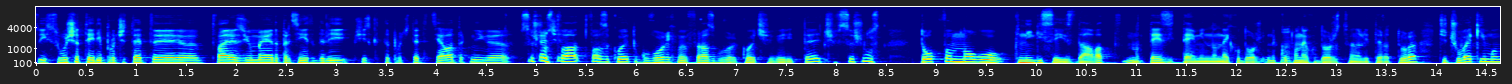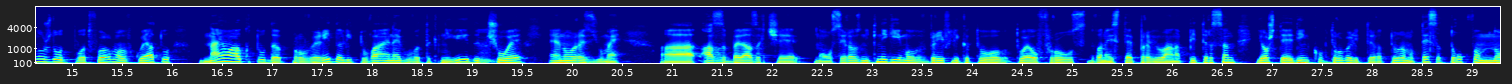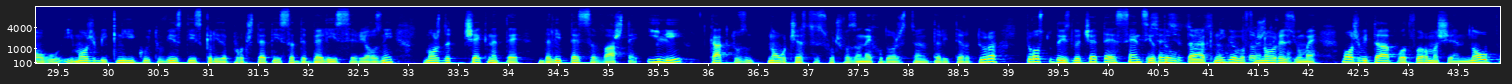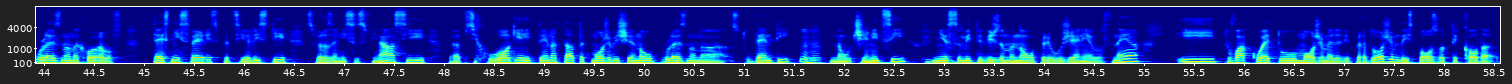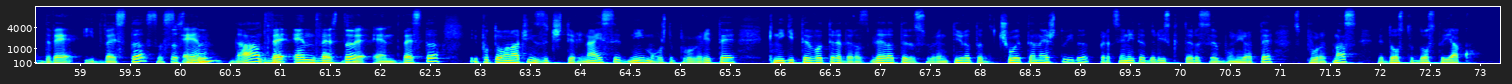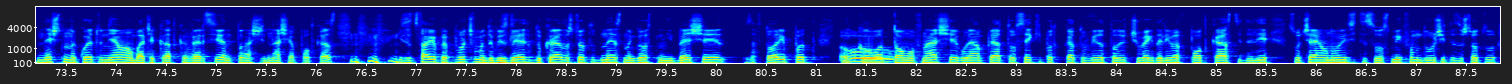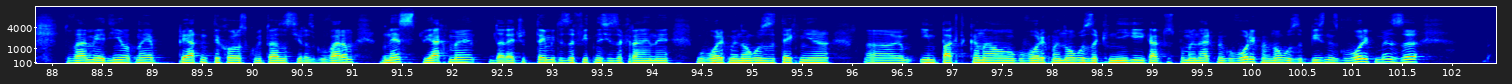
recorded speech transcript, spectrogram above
изслушате или прочетете това резюме, да прецените дали ще искате да прочетете цялата книга. Всъщност Така че- това, това, за което говорихме в разговора, който ще видите, е, че всъщност толкова много книги се издават на тези теми, на нехудож... като нехудожествена литература, че човек има нужда от платформа, в която най-малкото да провери дали това е неговата книга и да чуе едно резюме. А, аз забелязах, че много сериозни книги има в Брифли, като 12 Rules, 12-те правила на Питърсън и още един куп друга литература, но те са толкова много и може би книги, които вие сте искали да прочетете и са дебели и сериозни, може да чекнете дали те са вашите. Или, както много често се случва за нехудожествената литература, просто да извлечете есенцията, Есенцията от тази книга в едно резюме. Може би тази платформа ще е много полезна на хора в тесни сфери, специалисти, свързани с финанси, а, психология и т.н. Може би ще е много полезна на студенти, Мгм. на ученици. Ние самите виждаме много приложения в нея и това, което можем да ви предложим, да използвате кода 2 и 200 с, С N, да, 2 2N200. 2N200 и по този начин за 14 дни може да проверите книгите вътре, да разгледате, да се ориентирате, да чуете нещо и да прецените дали искате да се абонирате. Според нас е доста, доста яко. Нещо, на което няма обаче кратка версия на нашия, нашия подкаст. и затова ви препоръчваме да го изгледате до края, защото днес на гости ни беше за втори път Никола О! Томов, нашия голям приятел. Всеки път, когато видя този човек, дали в подкаст и дали случайно на улиците се усмихвам до ушите, защото това ми е един от най-приятните хора, с които аз да си разговарям. Днес стояхме далеч от темите за фитнес и за хранене, говорихме много за техния а, импакт канал, говорихме много за книги, както споменахме, говорихме много за бизнес, говорихме за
